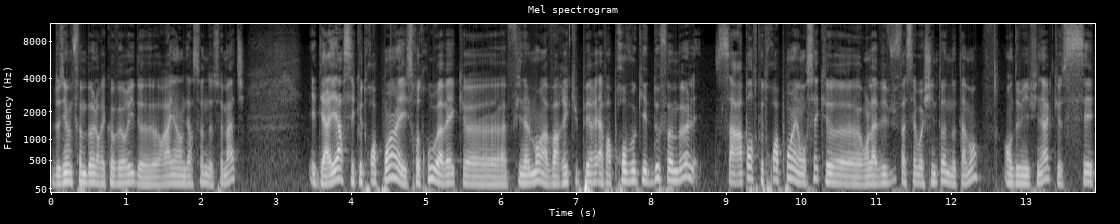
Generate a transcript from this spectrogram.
deuxième fumble recovery de Ryan Anderson de ce match. Et derrière, c'est que 3 points et il se retrouve avec euh, finalement avoir récupéré, avoir provoqué deux fumbles. Ça rapporte que 3 points et on sait que euh, on l'avait vu face à Washington notamment en demi-finale que c'est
